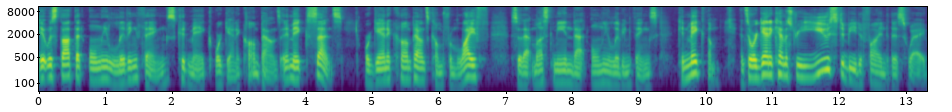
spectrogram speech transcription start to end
it was thought that only living things could make organic compounds. And it makes sense. Organic compounds come from life, so that must mean that only living things can make them. And so organic chemistry used to be defined this way.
